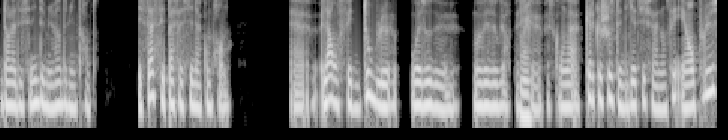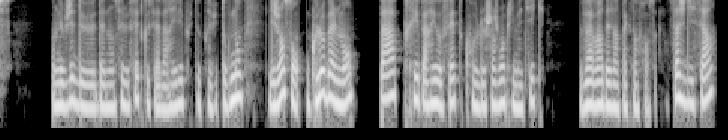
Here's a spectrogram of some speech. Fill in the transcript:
dans la décennie 2020-2030. Et ça, c'est pas facile à comprendre. là, on fait double oiseau de mauvais augure parce que parce qu'on a quelque chose de négatif à annoncer et en plus, on est obligé d'annoncer le fait que ça va arriver plus tôt que prévu. Donc non, les gens sont globalement pas préparés au fait que le changement climatique va avoir des impacts en France. Alors ça, je dis ça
